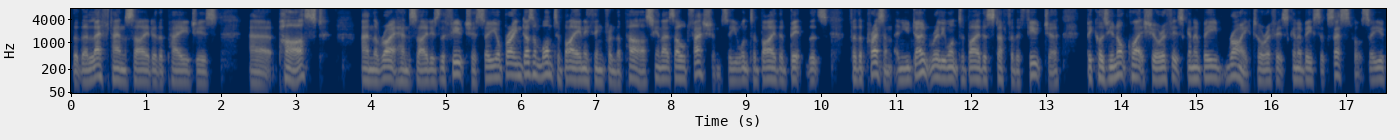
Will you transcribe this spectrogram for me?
that the left hand side of the page is uh, past and the right hand side is the future. So your brain doesn't want to buy anything from the past. You know, that's old fashioned. So you want to buy the bit that's for the present. And you don't really want to buy the stuff for the future because you're not quite sure if it's going to be right or if it's going to be successful. So you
